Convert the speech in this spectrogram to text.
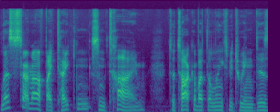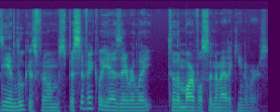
let's start off by taking some time to talk about the links between Disney and Lucasfilm, specifically as they relate to the Marvel Cinematic Universe.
